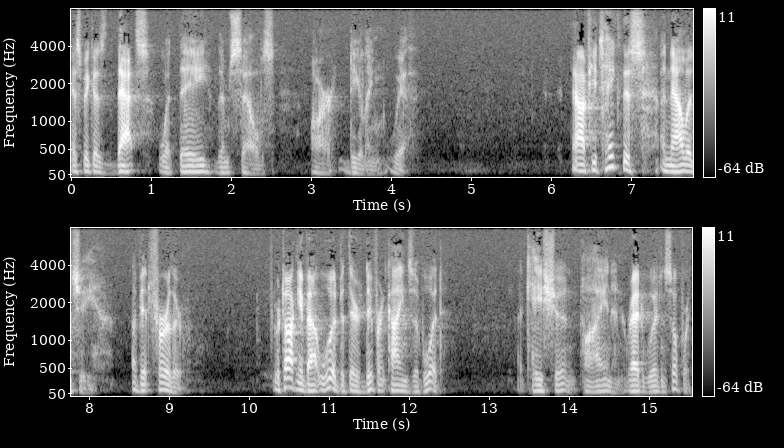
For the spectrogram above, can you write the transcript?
It's because that's what they themselves are dealing with. Now, if you take this analogy a bit further, we're talking about wood, but there are different kinds of wood acacia and pine and redwood and so forth.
